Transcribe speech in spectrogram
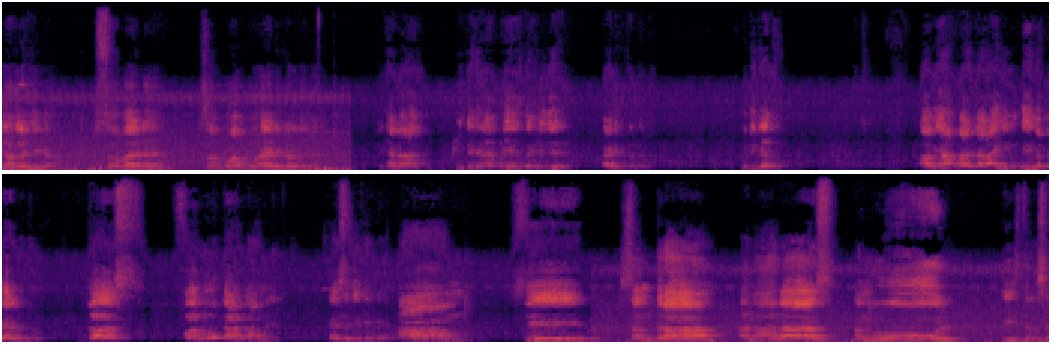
याद रखिएगा, सब ऐड है, सबको आपको ऐड कर देना है। ठीक है ना? ये देख रहे हैं बढ़िया देख लीजिए, ऐड कर देना कोई दिक्कत? अब यहाँ पर कह रहा है, हिंदी में प्यारे बच्चों, दस फलों का नाम लिखो। कैसे लिखेंगे? आम, सेब, संतरा, अनानास, अंगूर। इस तरह से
